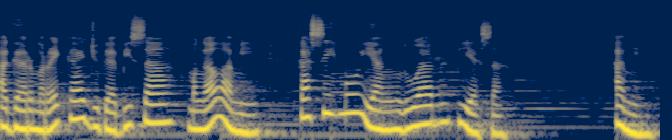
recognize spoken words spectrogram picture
agar mereka juga bisa mengalami kasihmu yang luar biasa. Amin.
